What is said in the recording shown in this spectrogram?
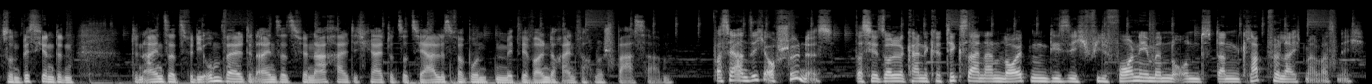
so ein bisschen den den Einsatz für die Umwelt, den Einsatz für Nachhaltigkeit und Soziales verbunden mit, wir wollen doch einfach nur Spaß haben. Was ja an sich auch schön ist. Das hier soll keine Kritik sein an Leuten, die sich viel vornehmen und dann klappt vielleicht mal was nicht.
